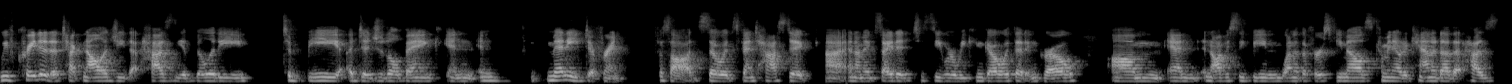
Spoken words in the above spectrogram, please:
we've created a technology that has the ability to be a digital bank in in many different facades. So it's fantastic uh, and i'm excited to see where we can go with it and grow um, and, and obviously being one of the first females coming out of Canada that has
